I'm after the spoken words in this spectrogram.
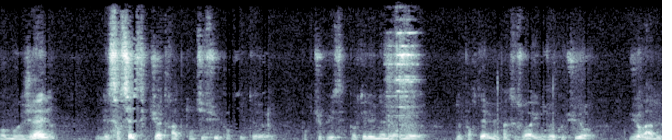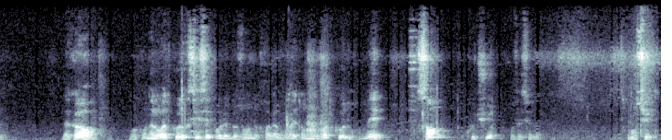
homogène. L'essentiel c'est que tu attrapes ton tissu pour qu'il te pour que tu puisses, pour qu'il ait une allure de, de porter, mais pas que ce soit une vraie couture durable. D'accord? Donc on a le droit de coudre, si c'est pour les besoins de Chol on a le droit de coudre, mais sans couture professionnelle. Ensuite,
